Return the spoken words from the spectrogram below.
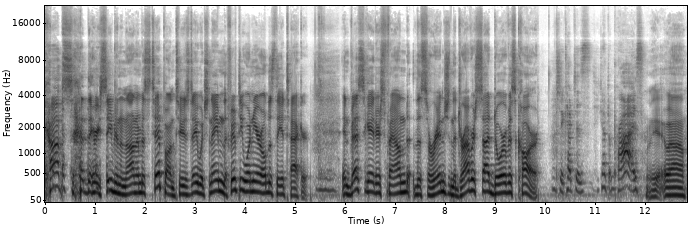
Cops said they received an anonymous tip on Tuesday which named the 51 year old as the attacker. Investigators found the syringe in the driver's side door of his car. So he kept his he kept a prize. Yeah, well,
